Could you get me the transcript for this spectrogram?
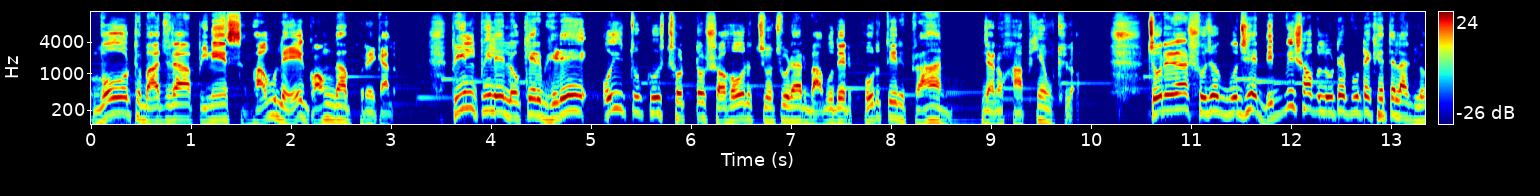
বোট বাজরা, পিনেস ভাউলে গঙ্গা ভরে গেল। পিল পিলে লোকের ভিড়ে ওইটুকু ছোট্ট শহর চুঁচুড়ার বাবুদের ফুর্তির প্রাণ যেন হাঁপিয়ে উঠল। চোরেরা সুযোগ বুঝে দিব্যি সব লুটে পুটে খেতে লাগল।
